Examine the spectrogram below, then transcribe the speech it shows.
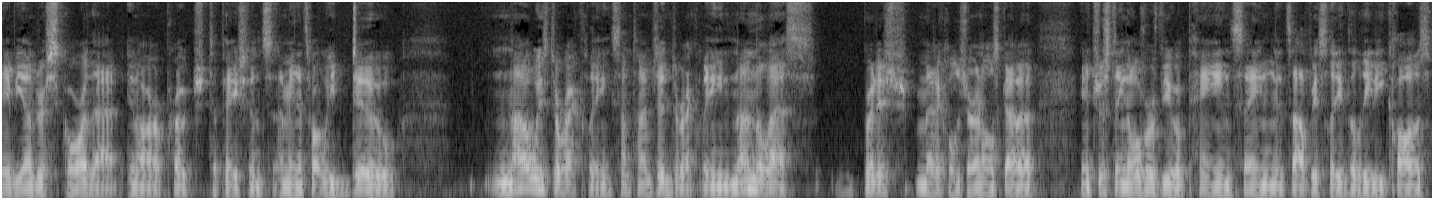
maybe underscore that in our approach to patients. I mean, that's what we do, not always directly, sometimes indirectly. Nonetheless, British medical journals got a interesting overview of pain, saying it's obviously the leading cause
